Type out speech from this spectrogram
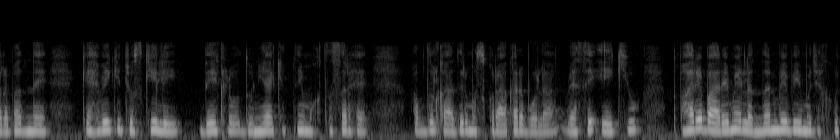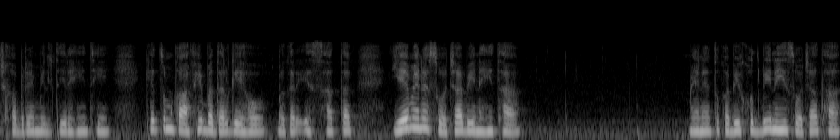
सरबद ने कहवे की चुस्की ली, देख लो, दुनिया कितनी मुख्तसर है। अब्दुल कादिर मुस्कुराकर बोला, वैसे एक यू? तुम्हारे बारे में लंदन में भी मुझे कुछ खबरें मिलती रही थीं कि तुम काफ़ी बदल गए हो, मगर इस हद तक ये मैंने सोचा भी नहीं था। मैंने तो कभी खुद भी नहीं सोचा था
